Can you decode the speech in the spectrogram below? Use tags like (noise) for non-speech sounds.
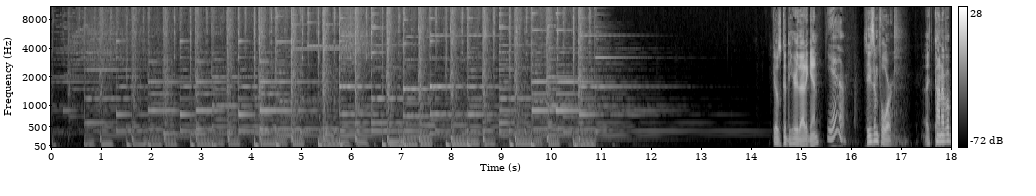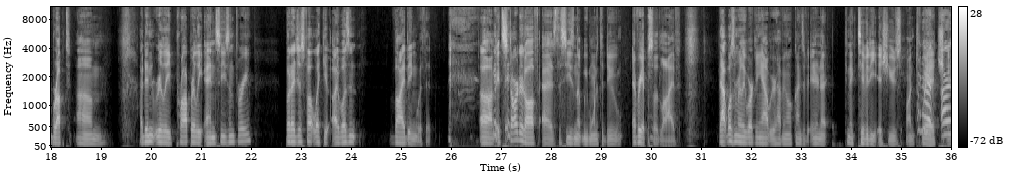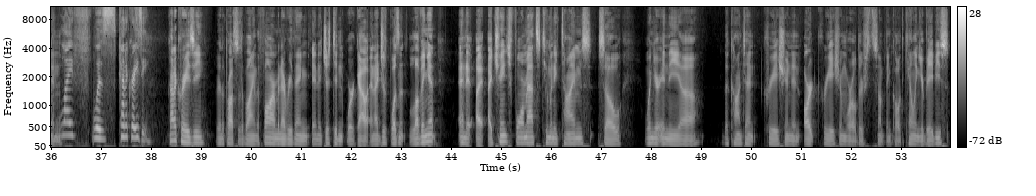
Feels good to hear that again. Yeah. Season four, it's kind of abrupt. Um, I didn't really properly end season three, but I just felt like it, I wasn't vibing with it. (laughs) Um, it started off as the season that we wanted to do every episode live. That wasn't really working out. We were having all kinds of internet connectivity issues on And our- Twitch our, and life was kind of crazy. kind of crazy. We're in the process of buying the farm and everything, and it just didn't work out. And I just wasn't loving it. And it, I, I changed formats too many times. So when you're in the uh, the content creation and art creation world, there's something called killing your babies.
